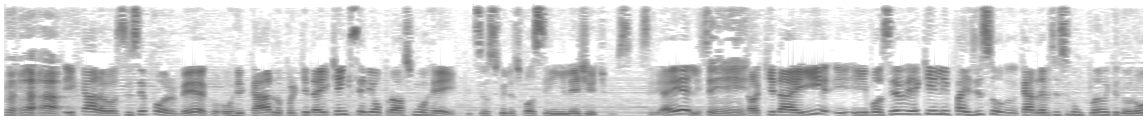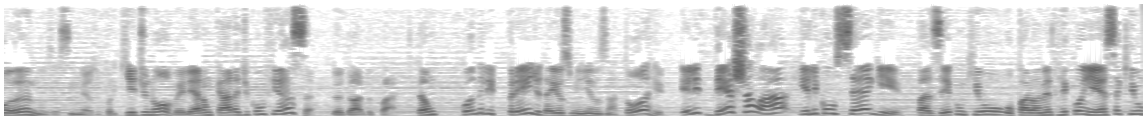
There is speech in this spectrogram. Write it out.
E cara, se você for ver o Ricardo, porque daí quem que seria o próximo rei? Se os filhos fossem ilegítimos? Seria ele. Sim. Só que daí, e, e você vê que ele faz isso, cara, deve ter sido um plano que durou anos, assim mesmo. Porque, de novo, ele era um cara de confiança do Eduardo IV. Então, quando ele prende daí os meninos na torre, ele deixa lá e ele consegue fazer com que o, o parlamento reconheça que o,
